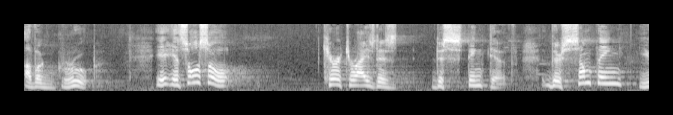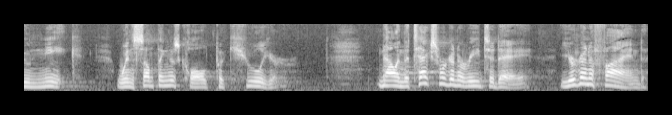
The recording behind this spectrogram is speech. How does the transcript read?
of a group. It's also characterized as distinctive. There's something unique when something is called peculiar. Now, in the text we're going to read today, you're going to find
